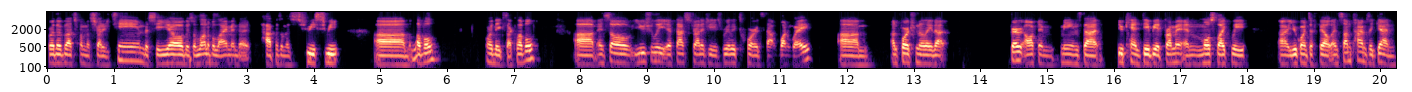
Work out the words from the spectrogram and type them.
Whether that's from the strategy team, the CEO, there's a lot of alignment that happens on the C-suite um, level or the exec level. Um, and so usually if that strategy is really towards that one way, um, unfortunately that very often means that you can't deviate from it and most likely uh, you're going to fail. And sometimes again,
